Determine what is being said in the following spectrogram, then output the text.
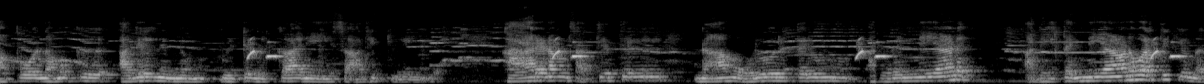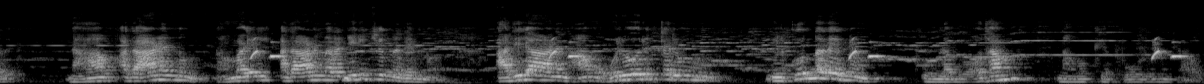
അപ്പോൾ നമുക്ക് അതിൽ നിന്നും വിട്ടു നിൽക്കാനേ സാധിക്കുകയില്ല. കാരണം സത്യത്തിൽ നാം ഓരോരുത്തരും അത് തന്നെയാണ്. അതിൽ തന്നെയാണ് വർത്തിക്കുന്നത്. നാം അതാണെന്നും നമ്മളിൽ അതാണ് നിറഞ്ഞിരിക്കുന്നതെന്നും അതിലാണ് നാം ഓരോരുത്തരും നിൽക്കുന്നതെന്നും ഉള്ള ബോധം നമുക്കെപ്പോഴും ഉണ്ടാവും.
